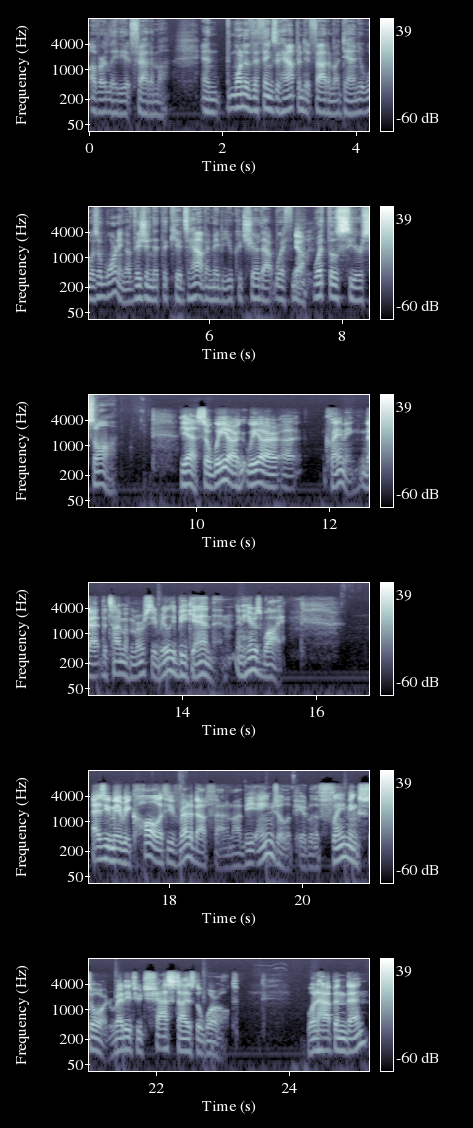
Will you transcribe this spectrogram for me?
of Our Lady at Fatima. And one of the things that happened at Fatima, Daniel, was a warning, a vision that the kids have. And maybe you could share that with yeah. what those seers saw. Yeah, so we are we are uh, claiming that the time of mercy really began then, and here's why. As you may recall, if you've read about Fatima, the angel appeared with a flaming sword, ready to chastise the world. What happened then?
